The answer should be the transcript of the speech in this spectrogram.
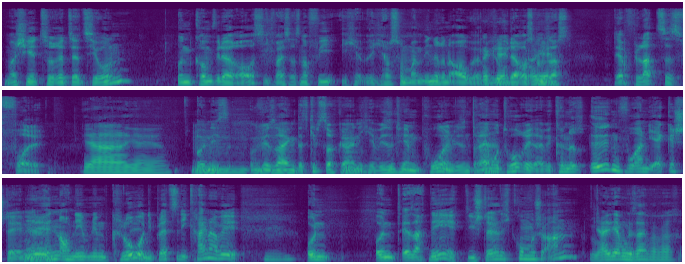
marschiert zur Rezeption und kommt wieder raus. Ich weiß das noch wie, ich, ich hab's von meinem inneren Auge. Wie Okay, du wieder rauskommst okay. und sagst, der Platz ist voll. Ja, ja, ja. Und, ich, und wir sagen, das gibt's doch gar nicht. Wir sind hier in Polen, wir sind drei Motorräder, wir können das irgendwo an die Ecke stellen. Wir pennen auch neben dem Klo, die Plätze, die keiner will. Und, und er sagt, nee, die stellen sich komisch an. Ja, die haben gesagt einfach,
